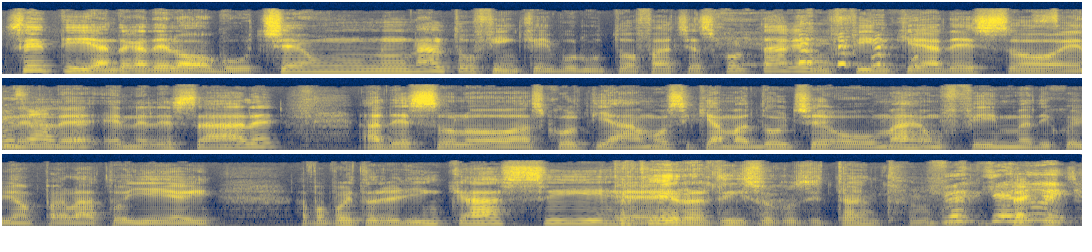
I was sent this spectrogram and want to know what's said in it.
Senti Andrea De Logu, c'è un, un altro film che hai voluto farci ascoltare, un film che adesso è nelle, è nelle sale, adesso lo ascoltiamo, si chiama Dolce Roma, è un film di cui abbiamo parlato ieri a proposito degli incassi. Perché e- era riso così tanto? Perché Perché- lui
